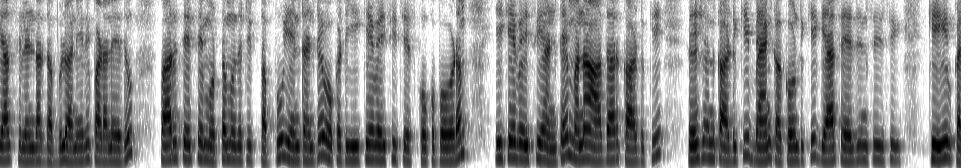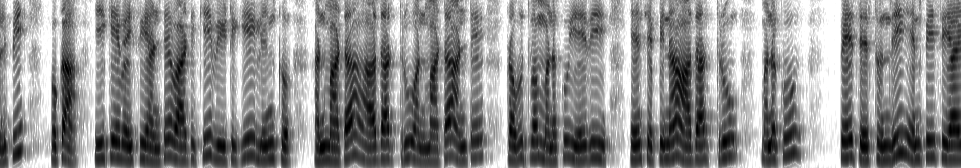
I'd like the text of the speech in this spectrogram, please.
గ్యాస్ సిలిండర్ డబ్బులు అనేది పడలేదు. వారు చేసే మొట్టమొదటి తప్పు ఏంటంటే ఒకటి ఈకేవైసీ చేసుకోకపోవడం. ఈకేవైసీ అంటే మన ఆధార్ కార్డుకి రేషన్ కార్డుకి బ్యాంక్ అకౌంట్కి గ్యాస్ ఏజెన్సీకి కలిపి ఒక ఈకేవైసీ అంటే వాటికి వీటికి లింక్ అనమాట ఆధార్ త్రూ అనమాట అంటే ప్రభుత్వం మనకు ఏది ఏం చెప్పినా ఆధార్ త్రూ మనకు పే చేస్తుంది. ఎన్పిసిఐ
